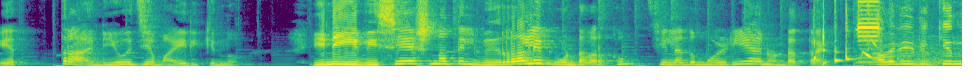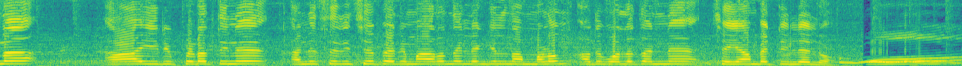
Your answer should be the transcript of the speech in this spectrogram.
എത്ര അനുയോജ്യമായിരിക്കുന്നു. ഇനി ഈ വിശേഷണത്തിൽ വിറളി പൂണ്ടവർക്കും ചിലത് മൊഴിയാനുണ്ടത്രേ. അവരിരിക്കുന്ന ആ ഇരിപ്പിടത്തിന് അനുസരിച്ച് പെരുമാറുന്നില്ലെങ്കിൽ നമ്മളും അതുപോലെ തന്നെ ചെയ്യാൻ പറ്റില്ലല്ലോ. ഓ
